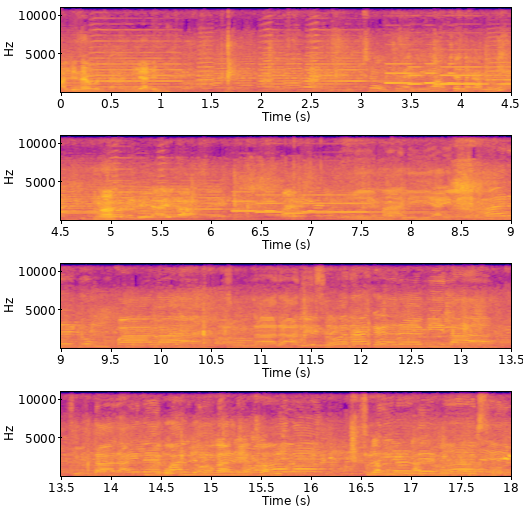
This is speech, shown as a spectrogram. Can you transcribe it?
आली नाही बोलता आणली आलो मी. हे तुला पण घेऊन आले मी असते.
